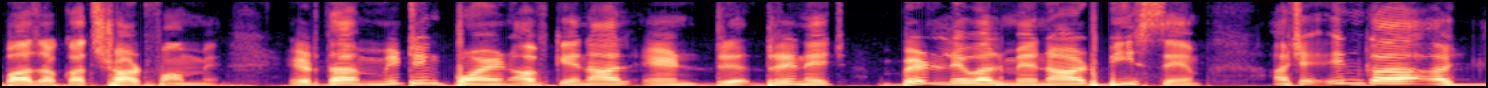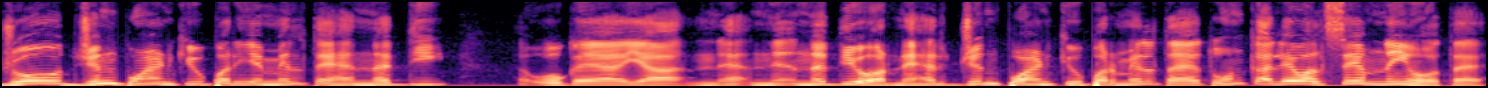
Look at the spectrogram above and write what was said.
बाज़ात शॉर्ट फॉर्म में। At the meeting point of canal and drainage bed level may not be same अच्छा इनका, जो जिन पॉइंट के ऊपर ये मिलते हैं, नदी हो गया या नदी और नहर जिन पॉइंट के ऊपर मिलता है तो उनका लेवल सेम नहीं होता है।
